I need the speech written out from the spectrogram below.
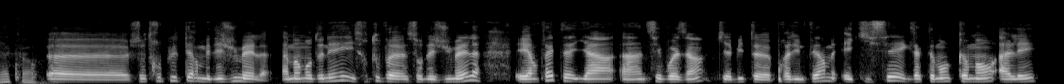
D'accord. euh, je trouve plus le terme, mais des jumelles. À un moment donné, il se retrouve euh, sur des jumelles, et en fait, il y a un de ses voisins qui habite euh, près d'une ferme et qui sait exactement comment aller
